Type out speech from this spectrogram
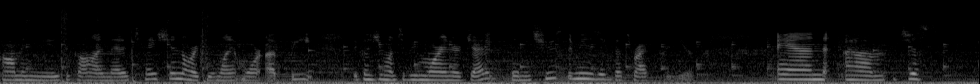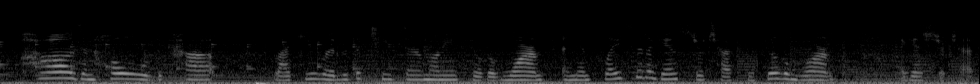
calming music on meditation, or if you want it more upbeat because you want to be more energetic, then choose the music that's right for you. And um, just pause and hold the cup like you would with the tea ceremony. Feel the warmth and then place it against your chest and feel the warmth against your chest.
